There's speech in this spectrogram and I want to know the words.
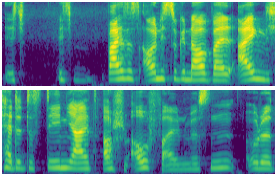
ich, ich weiß es auch nicht so genau, weil eigentlich hätte das denen ja jetzt auch schon auffallen müssen. Oder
